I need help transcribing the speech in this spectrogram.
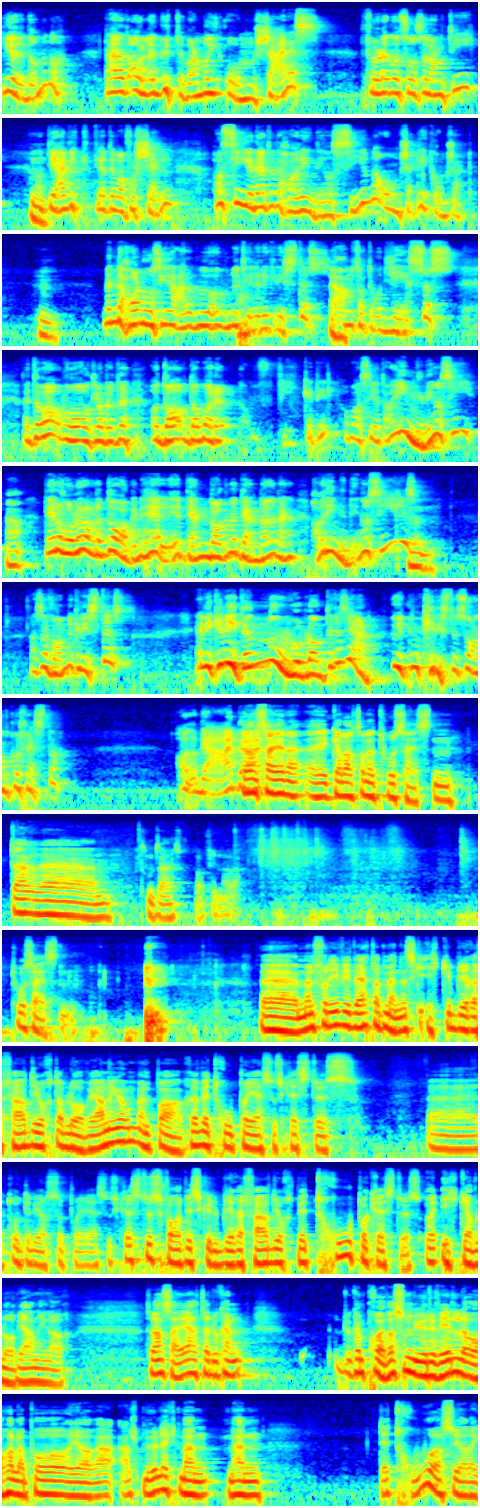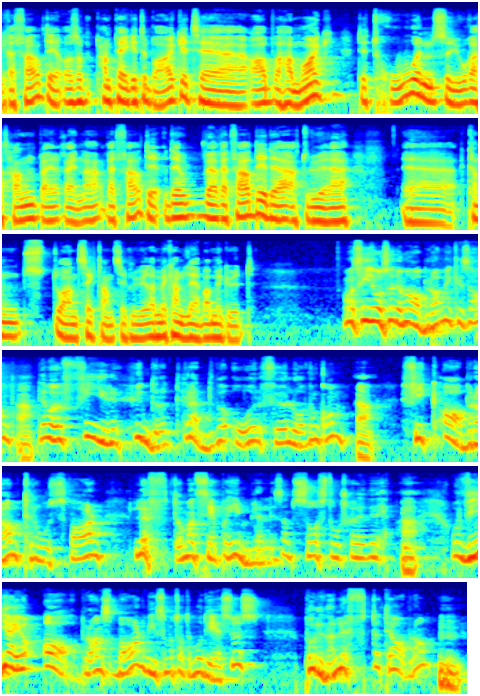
jødedommen. da. Det er jo at alle guttebarn må omskjæres før det har gått så og så lang tid. At det er viktig, at det var forskjellen. Han sier det at det har ingenting å si om det er omskjært eller ikke omskjært. Men det har noe å si det er om du, om du tilhører Kristus. Ja. Om du satt imot Jesus. Det var? Og, det, og da, da bare fiker til og bare sier at det har ingenting å si. Ja. Dere holder alle dagene hellige den dagen og den dagen. og den dagen. Har ingenting å si, liksom. Altså, Hva med Kristus? Jeg vil ikke vite noe blant dere, sier han, uten Kristus og han korsfesta. Altså, det er, det er... han er sier det. i Galaterne 2,16. Der eh, Vi jeg bare finne det. 2,16. Eh, Men fordi vi vet at mennesket ikke blir rettferdiggjort av lovgjerninger, men bare ved tro på Jesus Kristus, eh, trodde vi også på Jesus Kristus for at vi skulle bli rettferdiggjort ved tro på Kristus, og ikke av lovgjerninger. Så han sier at du kan, du kan prøve så mye du vil og holde på å gjøre alt mulig, men, men det er troa som gjør deg rettferdig. Og så han peker tilbake til Abraham òg. Det er troen som gjorde at han ble regna rettferdig. Det å være rettferdig det er at du er, eh, kan stå ansikt til ansikt med Gud. At vi kan leve med Gud. Han sier også det med Abraham. ikke sant? Ja. Det var jo 430 år før loven kom. Ja. Fikk Abraham, trosfaren, løftet om at se på himmelen. liksom, Så stort skal det bli rett bli. Ja. Og vi er jo Abrahams barn, vi som har tatt imot Jesus, pga. løftet til Abraham. Mm.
